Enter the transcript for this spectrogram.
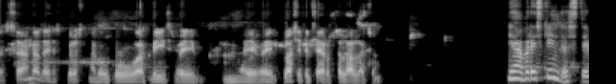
kas see on ka teisest küljest nagu kuukriis või, või, või klassifitseerub selle alla, eks ju? ja päris kindlasti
